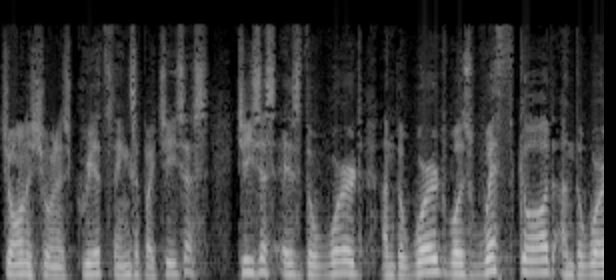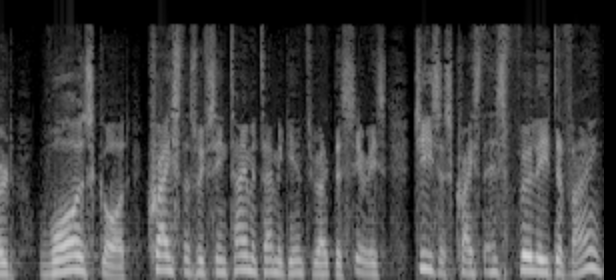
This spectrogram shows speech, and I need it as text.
John is showing us great things about Jesus. Jesus is the Word, and the Word was with God, and the Word was God. Christ, as we've seen time and time again throughout this series, Jesus Christ is fully divine.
